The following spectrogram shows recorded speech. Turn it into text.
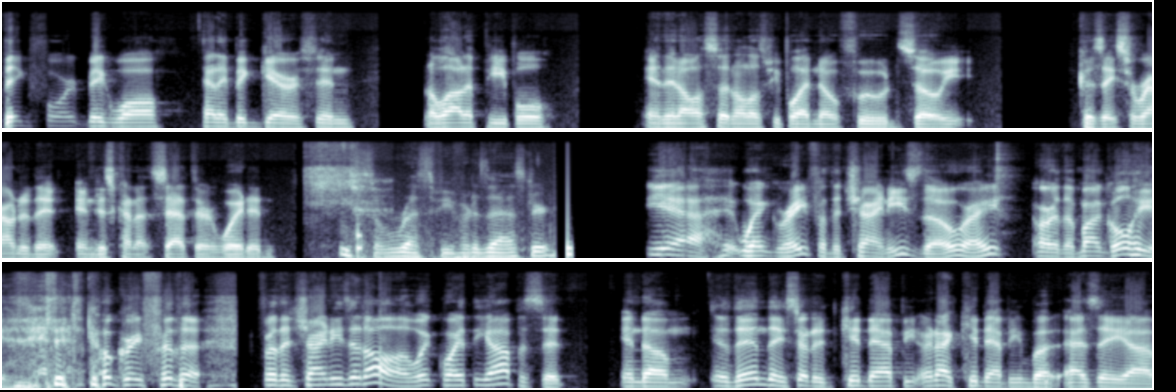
Big fort, big wall, had a big garrison, a lot of people, and then all of a sudden, all those people had no food. So because they surrounded it and just kind of sat there and waited. It's a recipe for disaster. Yeah, it went great for the Chinese though, right? Or the Mongolian. it didn't go great for the for the Chinese at all. It went quite the opposite. And um, then they started kidnapping, or not kidnapping, but as they uh,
